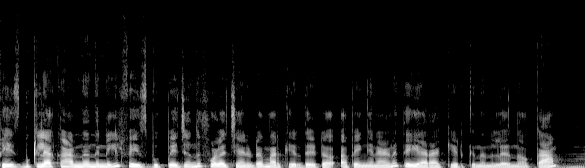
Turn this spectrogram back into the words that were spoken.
ഫേസ്ബുക്കിലാണ് കാണുന്നതെന്നുണ്ടെങ്കിൽ ഫേസ്ബുക്ക് പേജ് ഒന്ന് ഫോളോ ചെയ്യാനൂടെ മറക്കരുത് കേട്ടോ. അപ്പോൾ എങ്ങനെയാണ് തയ്യാറാക്കി എടുക്കുന്നത് എന്നുള്ളത് നോക്കാം.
